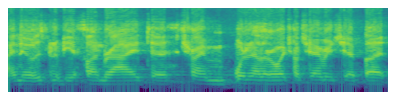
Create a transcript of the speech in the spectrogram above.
I knew it was going to be a fun ride to try and win another OHL championship, but.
